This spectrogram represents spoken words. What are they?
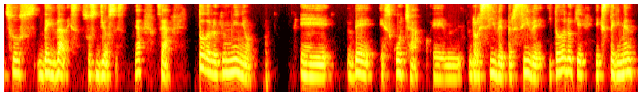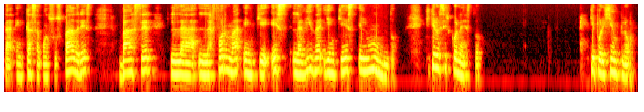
sus deidades, sus dioses. ¿ya? O sea, todo lo que un niño eh, ve, escucha, em, recibe, percibe y todo lo que experimenta en casa con sus padres va a ser la, forma en que es la vida y en que es el mundo. ¿Qué quiero decir con esto? Que, por ejemplo,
